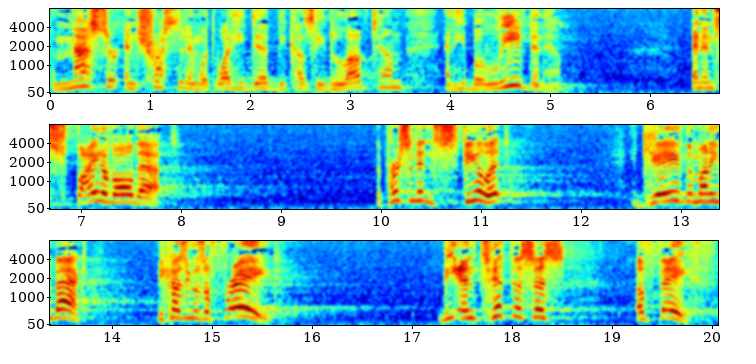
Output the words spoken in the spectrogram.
The master entrusted him with what he did because he loved him and he believed in him. And in spite of all that, the person didn't steal it. He gave the money back because he was afraid. The antithesis of faith.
